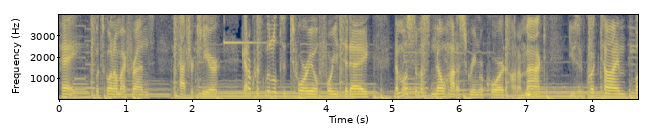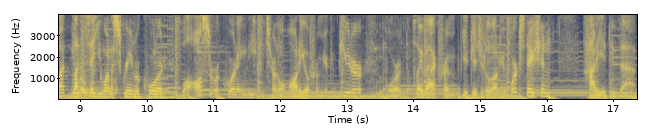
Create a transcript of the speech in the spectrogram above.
Hey, what's going on, my friends? Patrick here. Got a quick little tutorial for you today. Now, most of us know how to screen record on a Mac using QuickTime, but let's say you want to screen record while also recording the internal audio from your computer or the playback from your digital audio workstation. How do you do that?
